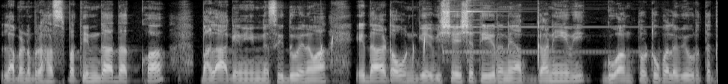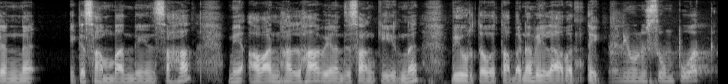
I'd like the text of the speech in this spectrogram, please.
ලබන බ්‍රහස්පතින්දා දක්වා බලාගෙන ඉන්න සිදුවෙනවා. එදාට ඔවුන්ගේ විශේෂ තීරණයක් ගනීවි ගුවන් තොටුපළ විවෘත කරන එක සම්බන්ධයෙන් සහ මේ අවන්හල් හා වෙළඳ සංකීර්ණ විවෘතව තබන වෙලාවත් එක්. වැනි උණුසුම් පුවත්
